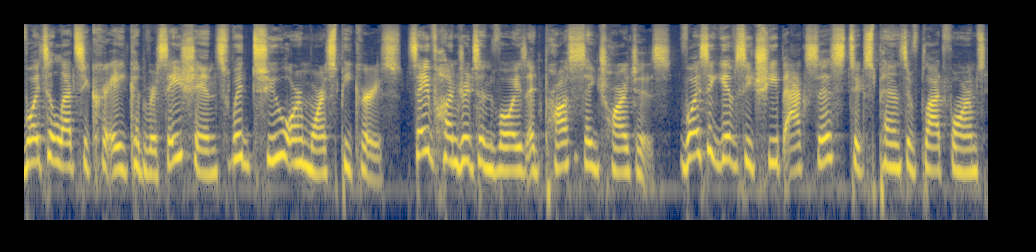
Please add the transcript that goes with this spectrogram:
Voisi lets you create conversations with two or more speakers. Save hundreds in voice and processing charges. Voisi gives you cheap access to expensive platforms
